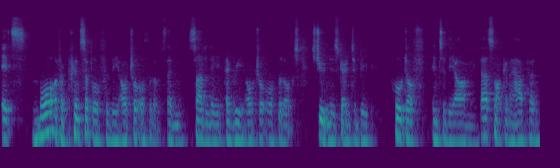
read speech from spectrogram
it's more of a principle for the ultra orthodox than suddenly every ultra orthodox student is going to be pulled off into the army. That's not going to happen.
